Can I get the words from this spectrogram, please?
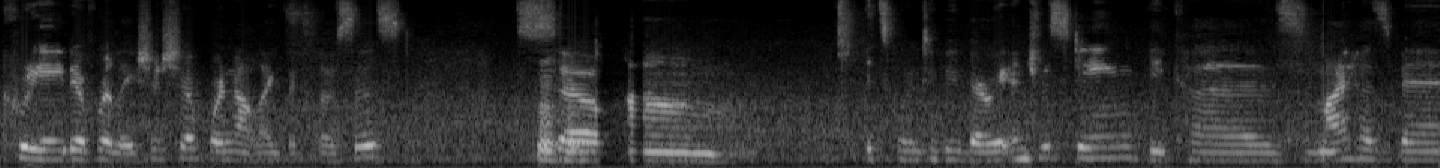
creative relationship. We're not like the closest. Mm-hmm. So um, it's going to be very interesting because my husband.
